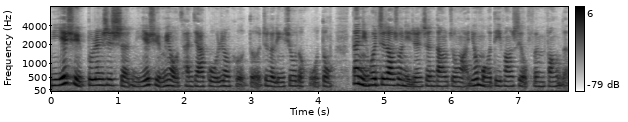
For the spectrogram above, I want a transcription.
你也许不认识神，你也许没有参加过任何的这个灵修的活动，但你会知道说，你人生当中啊，有某个地方是有芬芳的。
